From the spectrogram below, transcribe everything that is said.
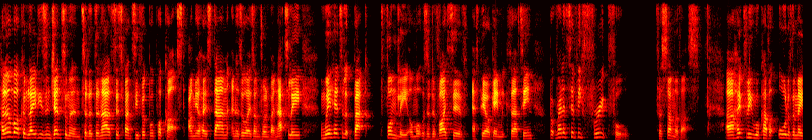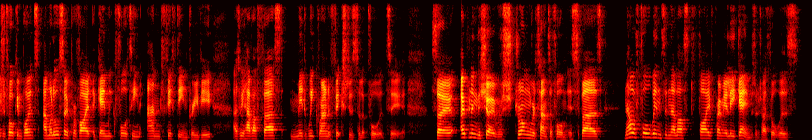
Hello and welcome, ladies and gentlemen, to the Danalysis Fantasy Football Podcast. I'm your host, Dan, and as always, I'm joined by Natalie, and we're here to look back fondly on what was a divisive FPL Game Week 13, but relatively fruitful for some of us. Uh, hopefully, we'll cover all of the major talking points, and we'll also provide a Game Week 14 and 15 preview as we have our first midweek round of fixtures to look forward to. So, opening the show with a strong return to form is Spurs, now with four wins in their last five Premier League games, which I thought was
